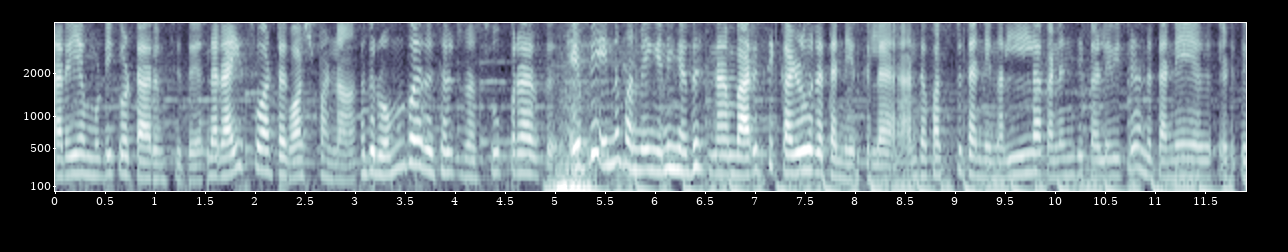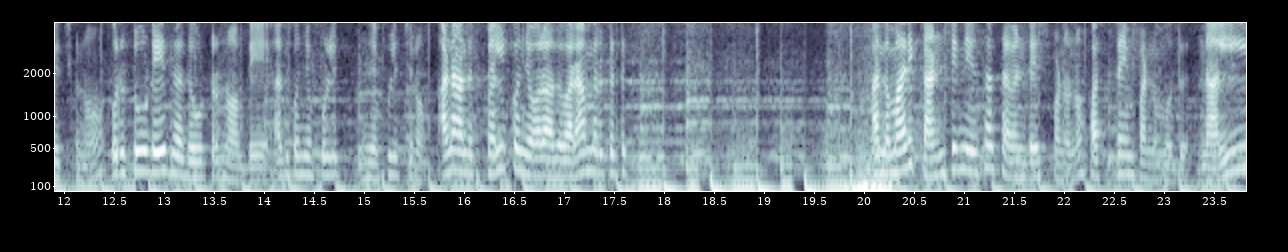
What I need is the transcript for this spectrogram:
நிறைய முடி கொட்ட ஆரம்பிச்சுது. இந்த ரைஸ் வாட்டர் வாஷ் பண்ணா அது ரொம்ப ரிசல்ட் சூப்பரா இருக்கு. எப்படி என்ன பண்ணுவீங்க நீங்க அது? நம்ம அரிசி கழுவுற தண்ணி இருக்குல்ல அந்த ஃபர்ஸ்ட் தண்ணி நல்லா கனைஞ்சு கழுவிட்டு அந்த தண்ணியை எடுத்து வச்சுக்கணும். ஒரு டூ டேஸ் அதை விட்டுறணும் அப்படியே. அது கொஞ்சம் புளி புளிச்சிரும். ஆனா அந்த ஸ்மெல் கொஞ்சம் வரும் அது வராம இருக்கிறதுக்கு அந்த மாதிரி கண்டினியூஸாக செவன் டேஸ் பண்ணணும். ஃபர்ஸ்ட் டைம் பண்ணும்போது. நல்ல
